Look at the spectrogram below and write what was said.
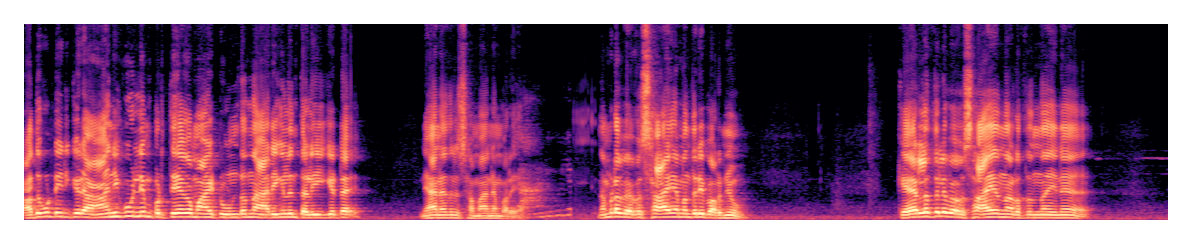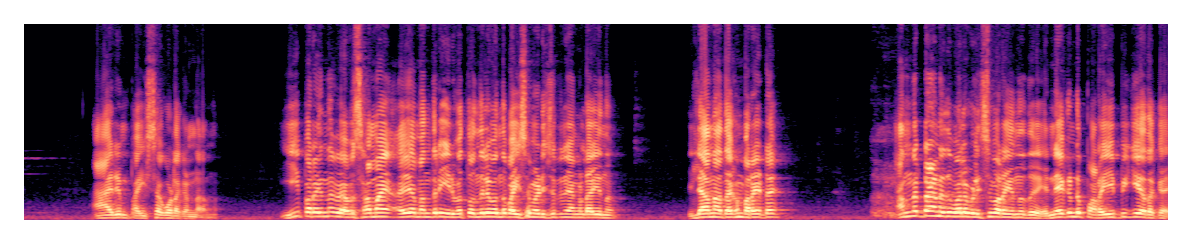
അതുകൊണ്ട് എനിക്കൊരു ആനുകൂല്യം പ്രത്യേകമായിട്ടുണ്ടെന്ന് ആരെങ്കിലും തെളിയിക്കട്ടെ? ഞാനതിന് സമ്മാനം പറയാം. നമ്മുടെ വ്യവസായ മന്ത്രി പറഞ്ഞു കേരളത്തിൽ വ്യവസായം നടത്തുന്നതിന് ആരും പൈസ കൊടുക്കണ്ടെന്ന്. ഈ പറയുന്ന വ്യവസായ മന്ത്രി ഇരുപത്തൊന്നിൽ വന്ന് പൈസ മേടിച്ചിട്ട് ഞങ്ങളുടെ കയ്യിൽ നിന്ന് ഇല്ലയെന്ന് അദ്ദേഹം പറയട്ടെ? എന്നിട്ടാണ് ഇതുപോലെ വിളിച്ചു പറയുന്നത്. എന്നെ കണ്ട് പറയിപ്പിക്കുക അതൊക്കെ.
